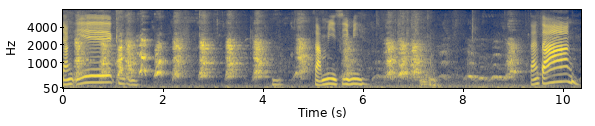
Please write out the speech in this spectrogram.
ยังอีกสามมีสี่มีต่างๆ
